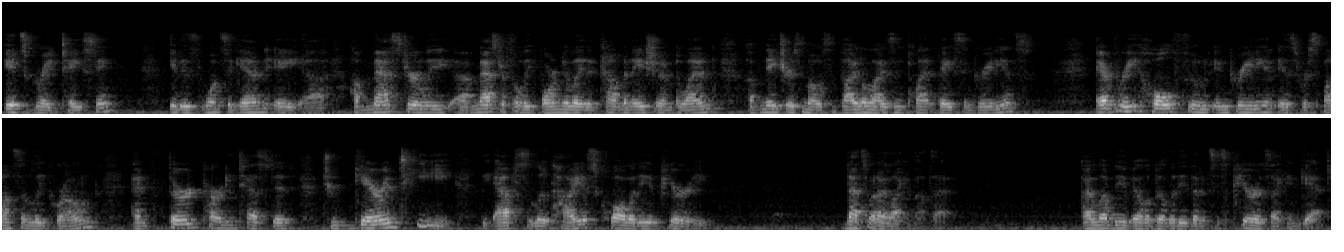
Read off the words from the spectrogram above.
It's great tasting. It is once again a, uh, a masterly, uh, masterfully formulated combination and blend of nature's most vitalizing plant based ingredients. Every whole food ingredient is responsibly grown and third party tested to guarantee the absolute highest quality and purity. That's what I like about that. I love the availability that it's as pure as I can get.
